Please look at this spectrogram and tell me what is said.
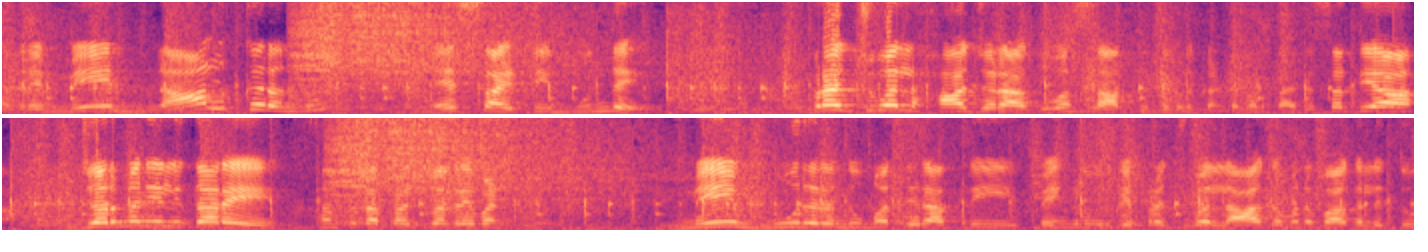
ಆದರೆ ಮೇ ನಾಲ್ಕರಂದು ಎಸ್ಐಟಿ ಮುಂದೆ ಪ್ರಜ್ವಲ್ ಹಾಜರಾಗುವ ಸಾಧ್ಯತೆಗಳು ಕಂಡು ಬರ್ತಾ ಇದೆ. ಸದ್ಯ ಜರ್ಮನಿಯಲ್ಲಿದ್ದಾರೆ ಸಂಸದ ಪ್ರಜ್ವಲ್ ರೇವಣ್ ಮೇ ಮೂರರಂದು ಮಧ್ಯರಾತ್ರಿ ಬೆಂಗಳೂರಿಗೆ ಪ್ರಜ್ವಲ್ ಆಗಮನವಾಗಲಿದ್ದು,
